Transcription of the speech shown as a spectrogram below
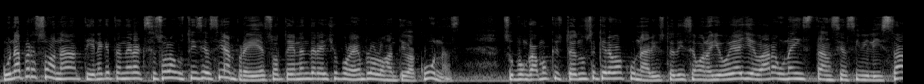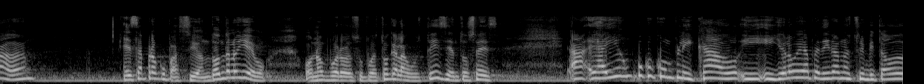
Una persona tiene que tener acceso a la justicia siempre y eso tienen derecho, por ejemplo, los antivacunas. Supongamos que usted no se quiere vacunar y usted dice, bueno, yo voy a llevar a una instancia civilizada esa preocupación. ¿Dónde lo llevo? Bueno, por supuesto que la justicia. Entonces, ah, ahí es un poco complicado y, yo le voy a pedir a nuestro invitado de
